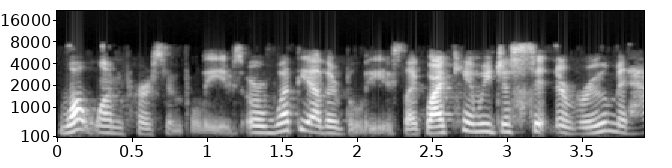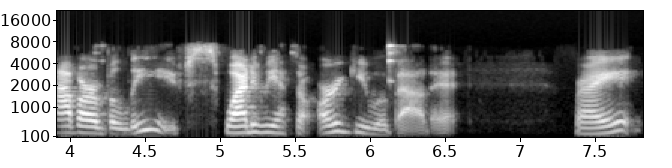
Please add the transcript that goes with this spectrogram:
what one person believes or what the other believes. Like, why can't we just sit in a room and have our beliefs? Why do we have to argue about it? Right?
